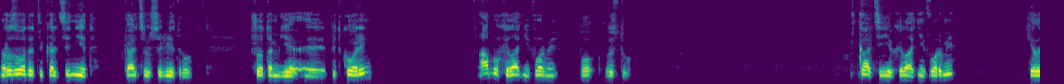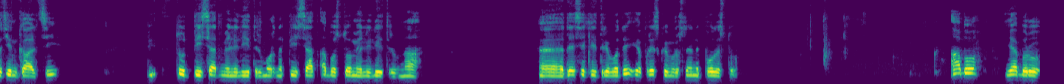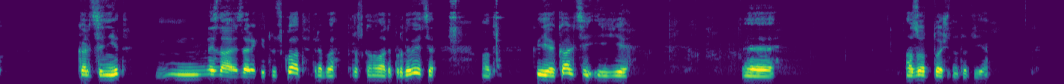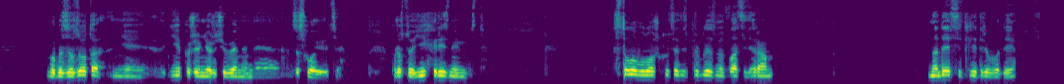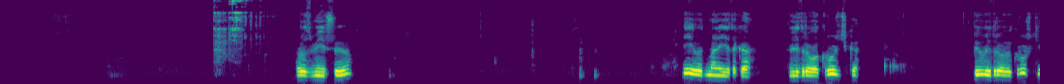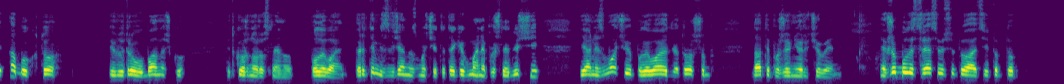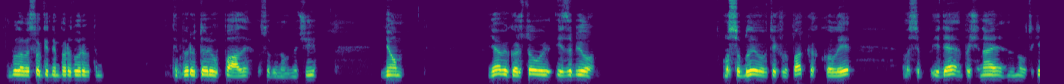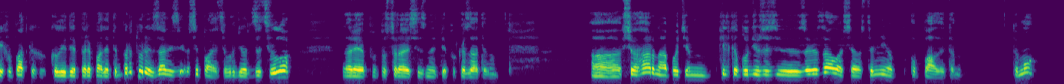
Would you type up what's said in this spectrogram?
розводити кальциніт, кальцію селітру, що там є е, під корінь, або в хілатній формі по листу. Кальцій є в хілатній формі, хілатин кальцій. Тут 50 мл, можна 50 або 100 мл на е, 10 літрів води і оприскуємо рослини по листу. Або я беру кальциніт. Не знаю зараз який тут склад, треба просканувати, продивитися. От, є кальцій і є е, азот точно тут є. Бо без азота ні, ні поживні речовини не засвоюються. Просто їх різний вміст. Столову ложку це десь приблизно 20 грам на 10 літрів води. Розмішую. І от в мене є така літрова кружечка, півлітрові кружки, або хто півлітрову баночку під кожну рослину поливаємо. Перед тим, звичайно, змочити. Так як в мене пройшли дощі, я не змочую, поливаю для того, щоб дати поживні речовини. Якщо були стресові ситуації, тобто були високі температури, температури впали, особливо вночі, днем, я використовую ізобіон. Особливо в тих випадках, коли іде, починає, ну, в таких випадках, коли йде перепади температури, завязі осипаються. Вроді от зацвіло. Зараз я постараюся знайти, показати вам. А, все гарно, а потім кілька плодів зав'язалося, а остальні опали там. Тому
